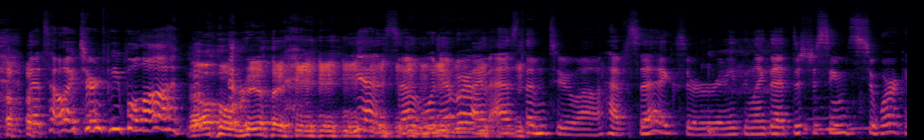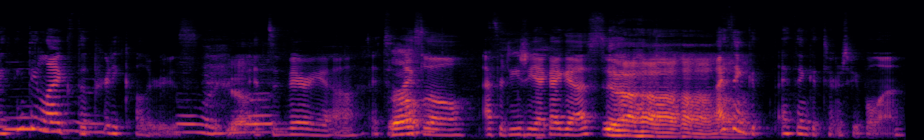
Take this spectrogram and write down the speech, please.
That's how I turn people on. oh, really? yes, um, whenever I've asked them to uh, have sex or anything like that, this just seems to work. I think they like the pretty colors. Oh my god. It's very, uh, it's a nice little aphrodisiac, I guess. yeah. I think I think it turns people on.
